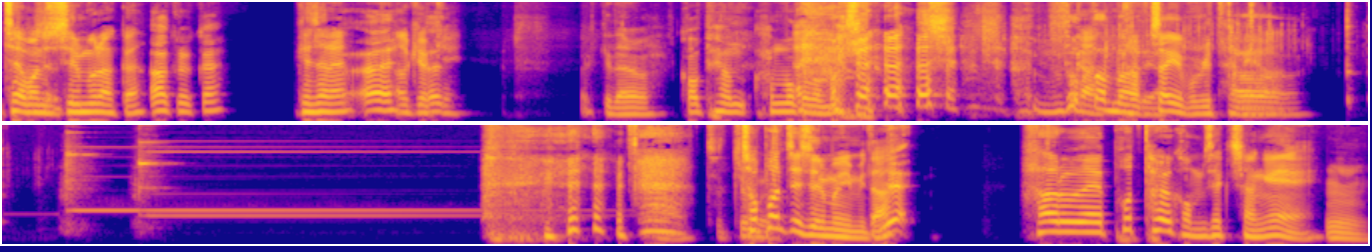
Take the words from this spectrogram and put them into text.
제가 먼저 질문할까요? 아, 그럴까요? 괜찮아요? 에, 오케이 에, 오케이. 기다려. 커피 한, 한 모금만 마셔. 무섭단 가- 말이야. 갑자기 목이 타네요. 어. 첫 번째 질문입니다. 예. 하루에 포털 검색창에 음.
